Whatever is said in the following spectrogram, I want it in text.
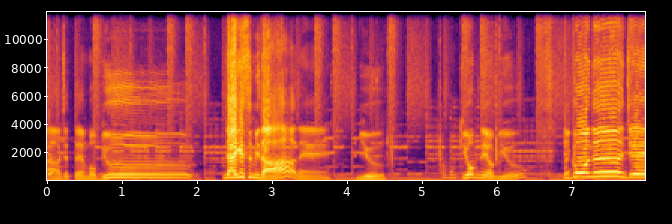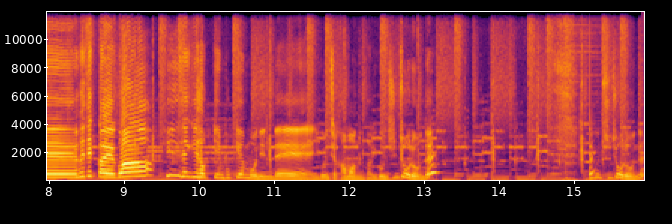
아 어쨌든 뭐 뮤... 네 알겠습니다 네 뮤. 아, 뭐 귀엽네요 뮤. 이거는 이제 회색깔과 흰색이 섞인 포켓몬인데 이건 진짜 가만 안 둔다 이건 진짜 어려운데? 이건 진짜 어려운데?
